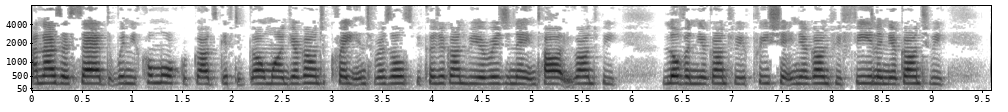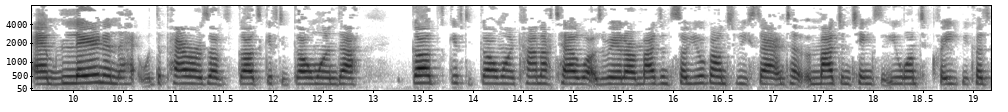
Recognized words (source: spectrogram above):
And as I said, when you come work with God's Gifted Go Mind, you're going to create into results because you're going to be originating thought, you're going to be loving, you're going to be appreciating, you're going to be feeling, you're going to be um, learning the, the powers of God's Gifted Go Mind that God's gifted Go Mind cannot tell what is real or imagined. So you're going to be starting to imagine things that you want to create because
